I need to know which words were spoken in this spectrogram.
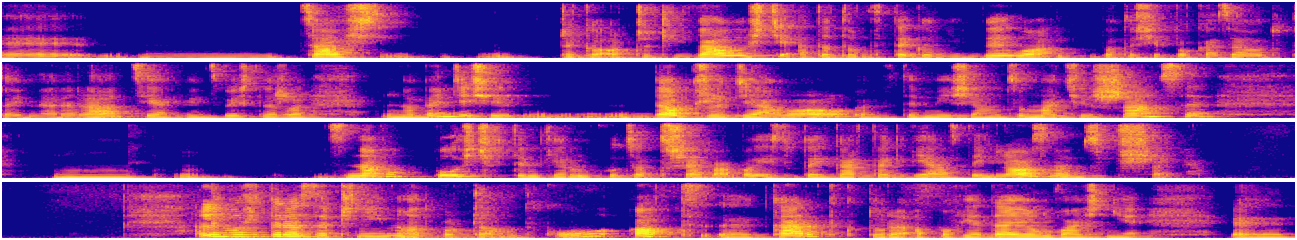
y, coś, czego oczekiwałyście, a dotąd tego nie było, bo to się pokazało tutaj na relacjach, więc myślę, że no, będzie się dobrze działo w tym miesiącu. Macie szansę mm, znowu pójść w tym kierunku, co trzeba, bo jest tutaj karta gwiazdy i los Wam sprzyja. Ale może teraz zacznijmy od początku, od y, kart, które opowiadają właśnie, y,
